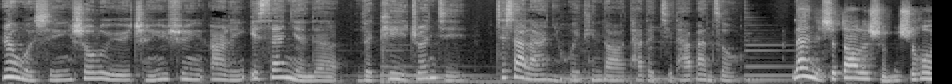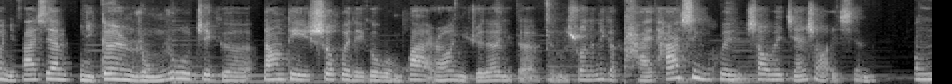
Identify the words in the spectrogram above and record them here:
任我行收录于陈奕迅二零一三年的《The Key》专辑。接下来你会听到他的吉他伴奏。那你是到了什么时候，你发现你更融入这个当地社会的一个文化，然后你觉得你的怎么说呢？那个排他性会稍微减少一些呢？融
